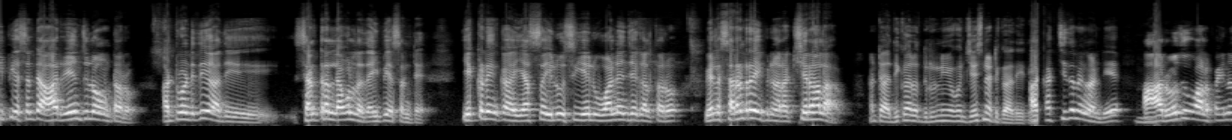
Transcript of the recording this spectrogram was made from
ఐపీఎస్ అంటే ఆ రేంజ్లో ఉంటారు. అటువంటిది అది సెంట్రల్ లెవెల్ అది ఐపీఎస్ అంటే. ఇక్కడ ఇంకా ఎస్ఐలు సిఏలు వాళ్ళు ఏం చేయగలుగుతారు? వీళ్ళకి సరెండర్ అయిపోయినారు అక్షరాల. అంటే అధికార దుర్వినియోగం చేసినట్టు కాదు ఇది. ఖచ్చితంగా అండి. ఆ రోజు వాళ్ళపైన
